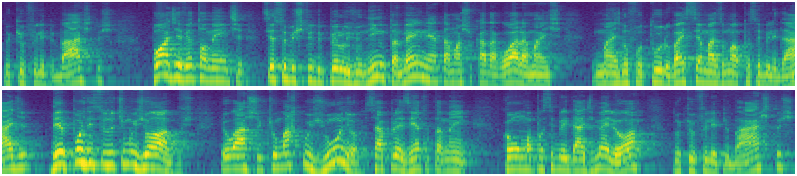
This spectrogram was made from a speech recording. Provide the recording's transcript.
do que o Felipe Bastos. Pode eventualmente ser substituído pelo Juninho também, né? Tá machucado agora, mas, mas no futuro vai ser mais uma possibilidade. Depois desses últimos jogos, eu acho que o Marco Júnior se apresenta também como uma possibilidade melhor do que o Felipe Bastos.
